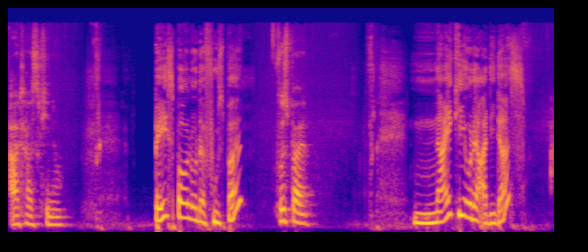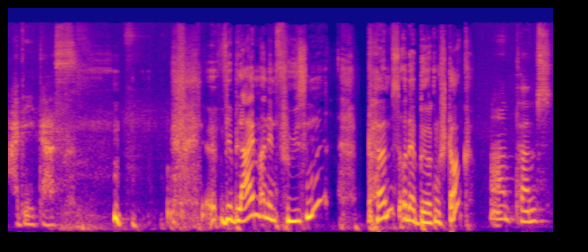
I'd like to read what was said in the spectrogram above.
Arthouse-Kino. Baseball oder Fußball? Fußball. Nike oder Adidas? Adidas. Wir bleiben an den Füßen. Pumps oder Birkenstock? Ah, Pumps.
